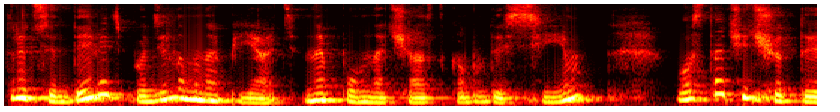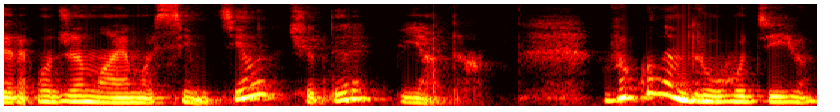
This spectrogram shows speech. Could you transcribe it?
39 поділимо на 5. Неповна частка буде 7. В остачі 4, отже, маємо 7,4. Виконуємо другу дію.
